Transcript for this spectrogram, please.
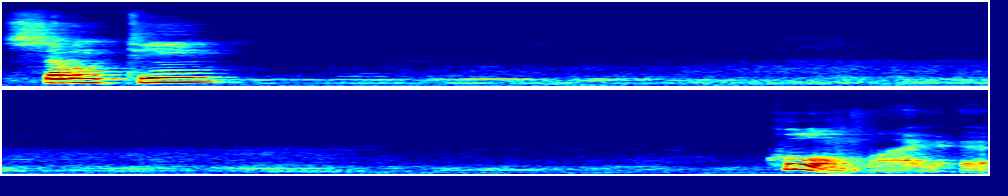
17 Coulomb, I, uh,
